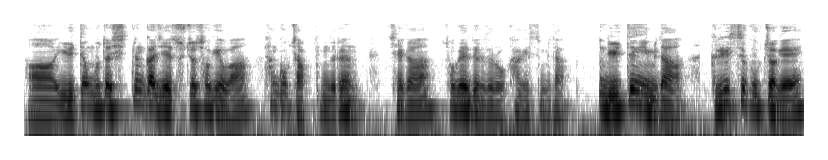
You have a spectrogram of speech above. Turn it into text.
어, 1등부터 10등까지의 수조 소개와 한국 작품들은 제가 소개해 드리도록 하겠습니다. 1등입니다. 그리스 국적의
